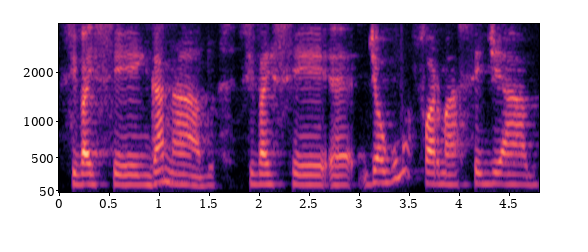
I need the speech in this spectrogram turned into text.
se vai ser enganado, se vai ser é, de alguma forma assediado.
